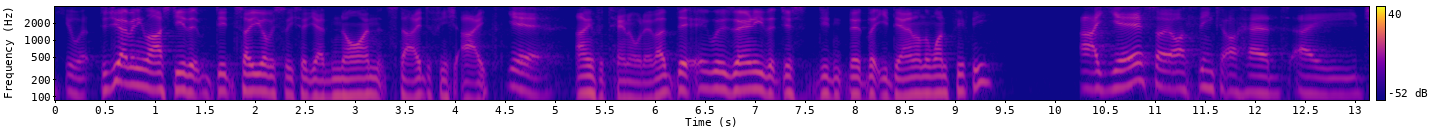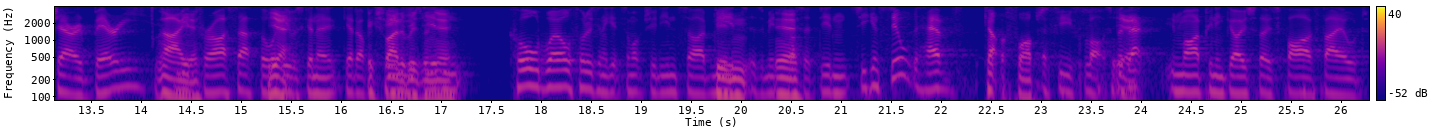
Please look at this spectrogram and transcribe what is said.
Hewitt. Did you have any last year that did? So you obviously said you had nine that stayed to finish eighth, Yeah, aim for ten or whatever. Was there any that just didn't that let you down on the one fifty? Uh, yeah, so I think I had a Jared Berry Ah, yeah. mid-price. I thought Yeah. he was going to get opportunity. Brisbane, didn't. Caldwell thought he was going to get some opportunity inside Didn't, mid as a yeah. mid-pricer. Didn't. So you can still have Couple of flops, a few flops, but Yeah. that, in my opinion, goes to those five failed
